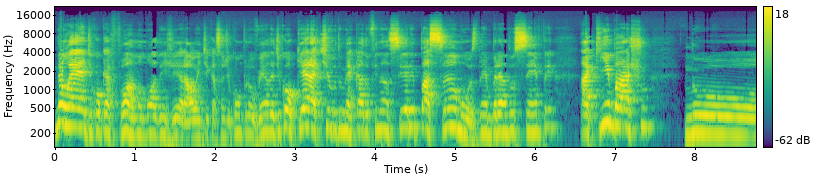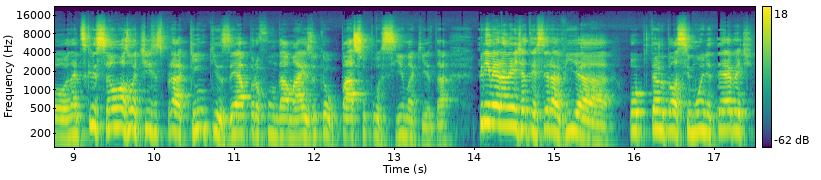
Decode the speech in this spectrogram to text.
Não é, de qualquer forma, modo em geral, indicação de compra ou venda de qualquer ativo do mercado financeiro. E passamos, lembrando sempre, aqui embaixo no, na descrição as notícias para quem quiser aprofundar mais o que eu passo por cima aqui, tá? Primeiramente, a terceira via, optando pela Simone Tebet.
